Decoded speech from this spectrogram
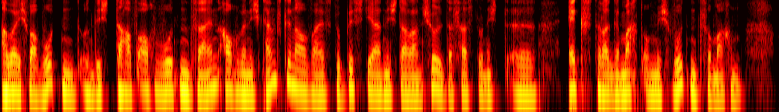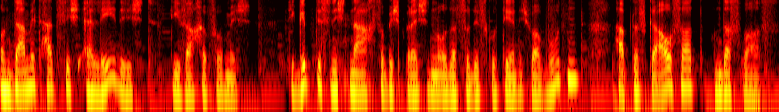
Aber ich war wütend und ich darf auch wütend sein, auch wenn ich ganz genau weiß, du bist ja nicht daran schuld. Das hast du nicht äh, extra gemacht, um mich wütend zu machen. Und damit hat sich erledigt die Sache für mich. Die gibt es nicht nachzubesprechen oder zu diskutieren. Ich war wütend, habe das geäußert und das war's.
